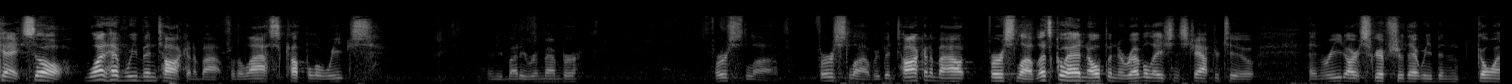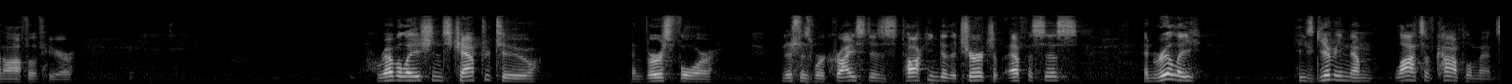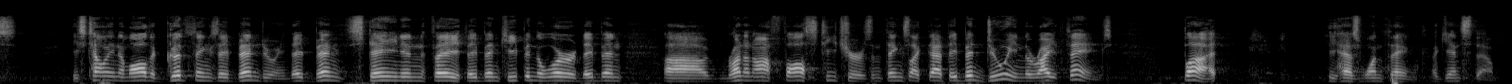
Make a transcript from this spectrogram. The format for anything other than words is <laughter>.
Okay, so what have we been talking about for the last couple of weeks? Anybody remember? First love. First love. We've been talking about first love. Let's go ahead and open to Revelations chapter 2 and read our scripture that we've been going off of here. Revelations chapter 2 and verse 4. This is where Christ is talking to the church of Ephesus, and really, he's giving them lots of compliments. He's telling them all the good things they've been doing. They've been staying in the faith, they've been keeping the word, they've been uh, running off false teachers and things like that. They've been doing the right things. But he has one thing against them.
